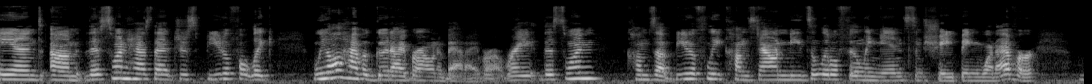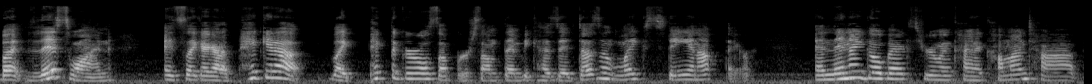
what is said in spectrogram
And um, this one has that just beautiful, like we all have a good eyebrow and a bad eyebrow, right? This one comes up beautifully, comes down, needs a little filling in, some shaping, whatever. But this one, it's like I gotta pick it up, like pick the girls up or something because it doesn't like staying up there. And then I go back through and kind of come on top,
